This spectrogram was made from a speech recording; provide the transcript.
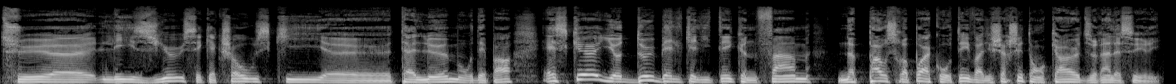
Tu euh, les yeux, c'est quelque chose qui t'allume au départ. Est-ce qu'il y a deux belles qualités qu'une femme ne passera pas à côté, va aller chercher ton cœur durant la série?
